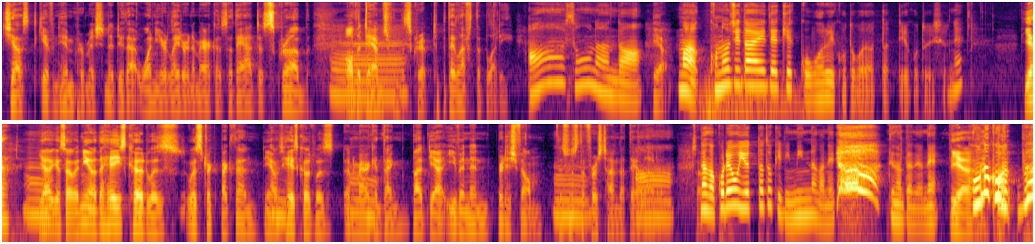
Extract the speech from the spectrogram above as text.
just given him permission to do that one year later in America. So they had to scrub all the damns from the script, but they left the bloody. ああそうなんだ Yeah, まあこの時代で結構悪い言葉だったっていうことですよね yeah, うん yeah. I guess so. And you know, the Hayes Code was was strict back then. You know, Mm. Hayes Code was an American Oh. thing, but yeah, even in British film, this was the Mm. first time that they allowed あ it. ーなんかこれを言った時にみんながねはぁってなったんだよね yeah, この子ブラ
